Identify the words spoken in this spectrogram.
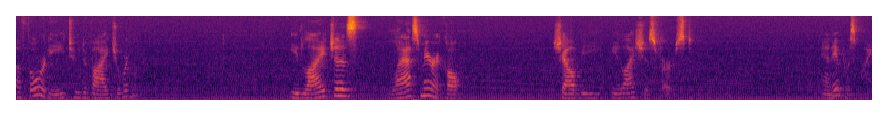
authority to divide Jordan. Elijah's last miracle shall be Elisha's first. And it was mighty.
